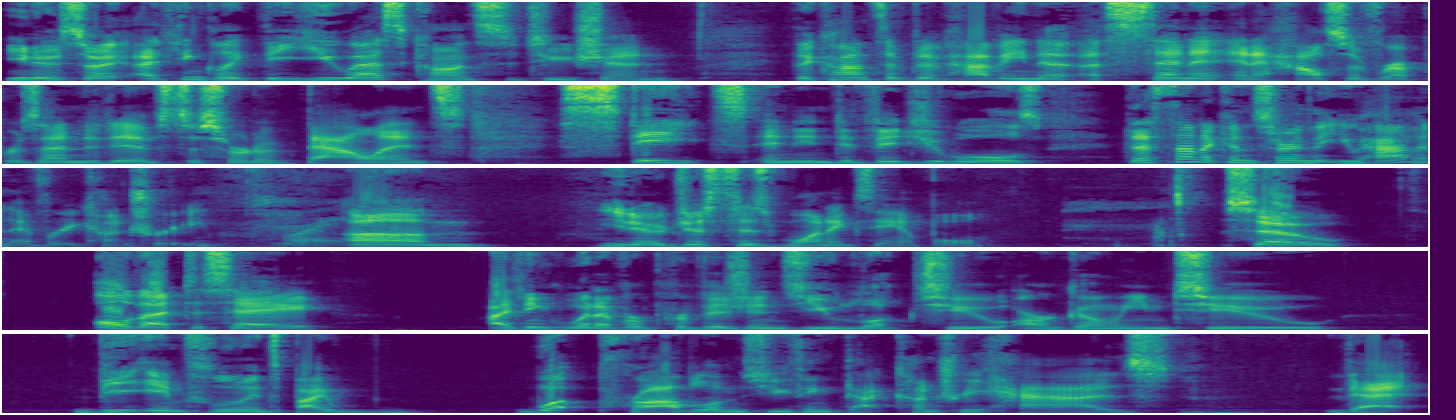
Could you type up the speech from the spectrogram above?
You know, so I, I think like the US Constitution, the concept of having a, a Senate and a House of Representatives to sort of balance states and individuals, that's not a concern that you have in every country Right. um, you know, just as one example. So, all that to say, I think whatever provisions you look to are going to be influenced by what problems you think that country has that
